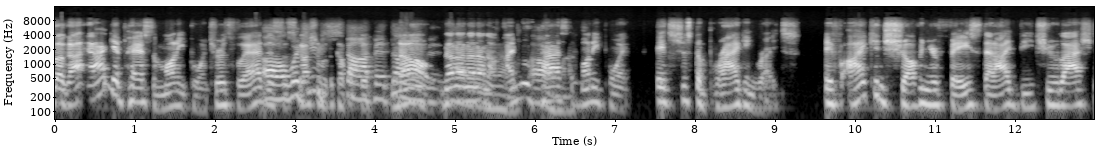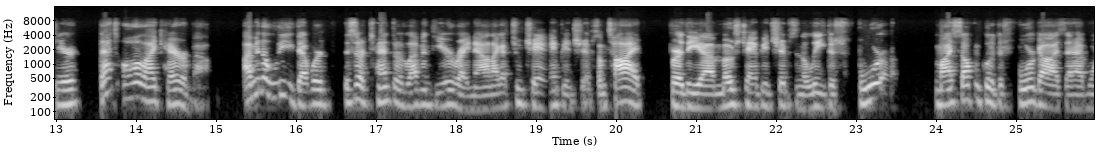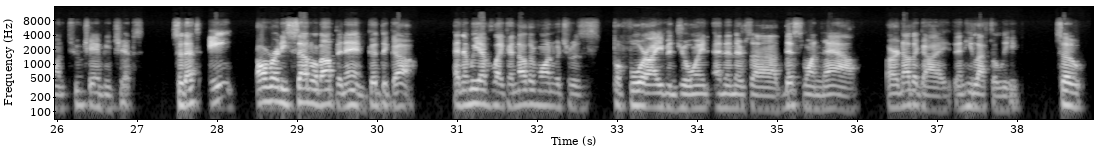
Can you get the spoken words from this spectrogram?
Look, I, I get past the money point. Truthfully, I had this oh, discussion with a couple. Stop it! No, even, no, no, no, no, no, no. I moved oh, past my. the money point. It's just the bragging rights. If I can shove in your face that I beat you last year, that's all I care about. I'm in a league that we're this is our 10th or 11th year right now, and I got two championships. I'm tied for the uh, most championships in the league. There's four, myself included, there's four guys that have won two championships. So that's eight already settled up and in, good to go. And then we have like another one which was before I even joined, and then there's uh this one now or another guy, and he left the league. So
